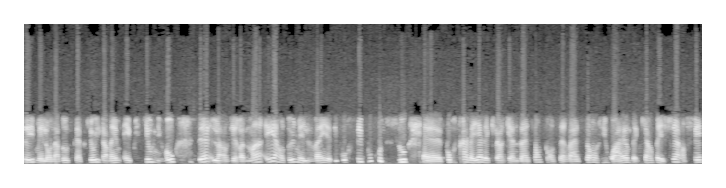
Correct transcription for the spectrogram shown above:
sais, mais Leonardo DiCaprio est quand même impliqué au niveau de l'environnement. Et en 2020, il a déboursé beaucoup de sous euh, pour travailler avec l'organisation de conservation Rewild, qui empêchait en fait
